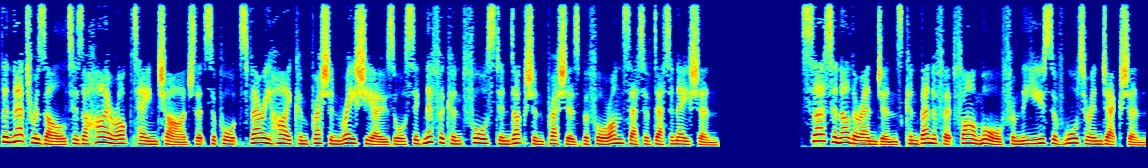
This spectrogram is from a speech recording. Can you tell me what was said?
The net result is a higher octane charge that supports very high compression ratios or significant forced induction pressures before onset of detonation. Certain other engines can benefit far more from the use of water injection.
